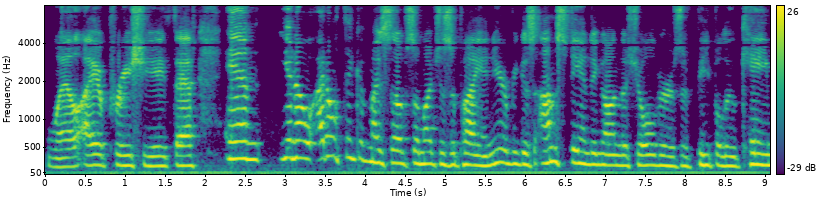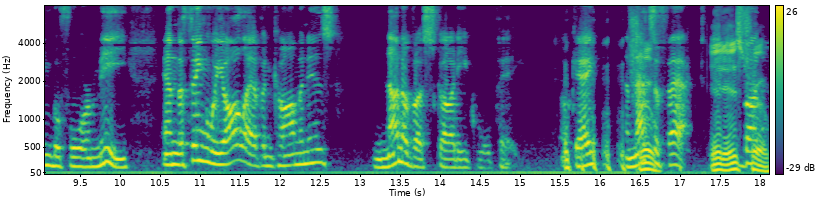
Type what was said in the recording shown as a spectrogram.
Well, I appreciate that. And, you know, I don't think of myself so much as a pioneer because I'm standing on the shoulders of people who came before me. And the thing we all have in common is none of us got equal pay. Okay? and that's a fact. It is But true.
